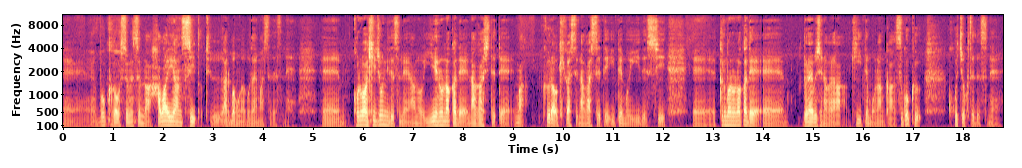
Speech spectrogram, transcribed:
えー、僕がお勧めするのはハワイアンスイートというアルバムがございましてですね、えー、これは非常にですね、あの家の中で流してて、まあ、クーラーを効かして流してていてもいいですし、えー、車の中で、えドライブしながら聴いてもなんかすごく心地よくてですね、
